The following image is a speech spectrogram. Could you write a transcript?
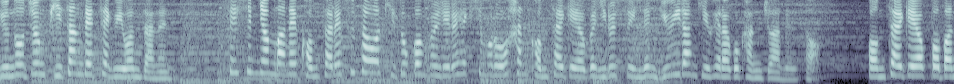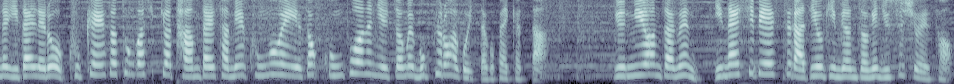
윤호중 비상대책위원장은 70년 만에 검찰의 수사와 기소권 분리를 핵심으로 한 검찰 개혁을 이룰 수 있는 유일한 기회라고 강조하면서 검찰 개혁 법안을 이달 내로 국회에서 통과시켜 다음 달 3일 국무회의에서 공포하는 일정을 목표로 하고 있다고 밝혔다. 윤 위원장은 이날 CBS 라디오 김현정의 뉴스쇼에서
